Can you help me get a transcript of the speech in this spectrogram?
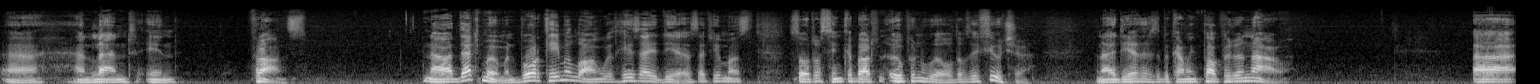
uh, and land in France. Now, at that moment, Bohr came along with his ideas that you must sort of think about an open world of the future, an idea that is becoming popular now. Uh,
